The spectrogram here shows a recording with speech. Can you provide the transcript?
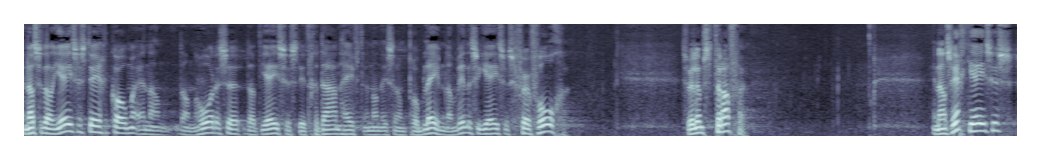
En als ze dan Jezus tegenkomen en dan, dan horen ze dat Jezus dit gedaan heeft en dan is er een probleem. Dan willen ze Jezus vervolgen. Ze willen hem straffen. En dan zegt Jezus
